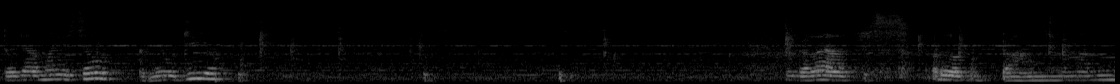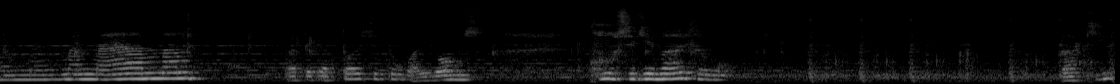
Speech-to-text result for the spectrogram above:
Então já amanheceu, é meu dia. Vai pegar tosse, então vai, vamos conseguir mais, eu vou aqui.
